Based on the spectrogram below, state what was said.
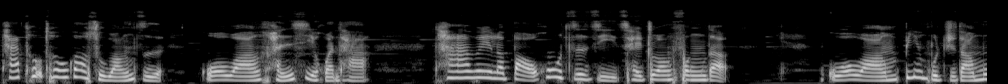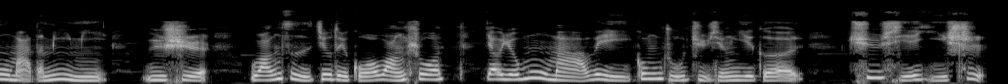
她偷偷告诉王子，国王很喜欢她，他为了保护自己才装疯的。国王并不知道木马的秘密。于是，王子就对国王说：“要用木马为公主举行一个驱邪仪式。”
